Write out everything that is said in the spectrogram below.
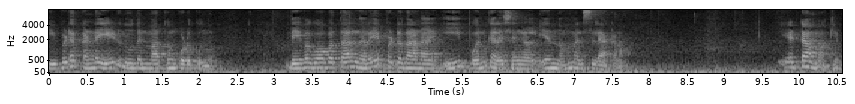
ഇവിടെ കണ്ട ഏഴ് ദൂതന്മാർക്കും കൊടുക്കുന്നു. ദൈവകോപത്താൽ നിറയപ്പെട്ടതാണ് ഈ പൊൻകലശങ്ങൾ എന്നും മനസ്സിലാക്കണം. എട്ടാം വാക്യം.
